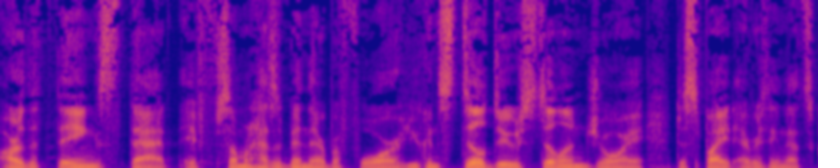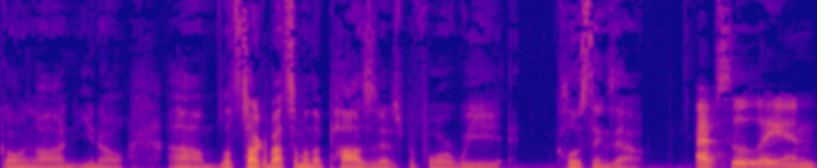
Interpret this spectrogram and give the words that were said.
are the things that, if someone hasn't been there before, you can still do, still enjoy, despite everything that's going on? You know, um, let's talk about some of the positives before we close things out. Absolutely. And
